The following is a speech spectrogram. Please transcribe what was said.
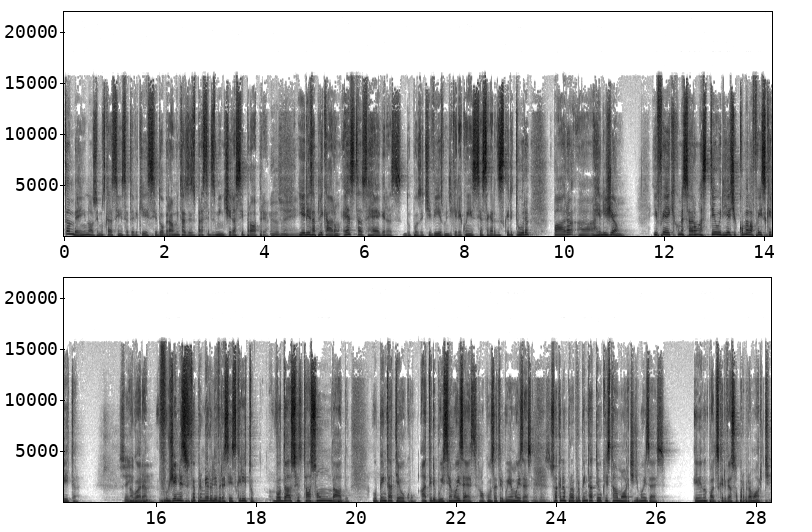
também nós vimos que a ciência teve que se dobrar muitas vezes para se desmentir a si própria. E eles aplicaram estas regras do positivismo, de querer conhecer a Sagrada Escritura, para a, a religião. E foi aí que começaram as teorias de como ela foi escrita. Sim. Agora, o Gênesis foi o primeiro livro a ser escrito. Vou dar, citar só um dado. O Pentateuco atribui-se a Moisés. Alguns atribuem a Moisés. Só que no próprio Pentateuco está a morte de Moisés. Ele não pode escrever a sua própria morte.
